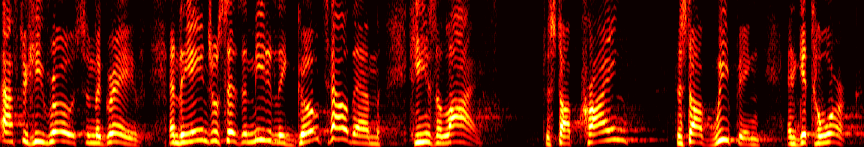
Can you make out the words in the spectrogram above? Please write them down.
after he rose from the grave. And the angel says immediately, Go tell them he is alive, to stop crying to stop weeping and get to work.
